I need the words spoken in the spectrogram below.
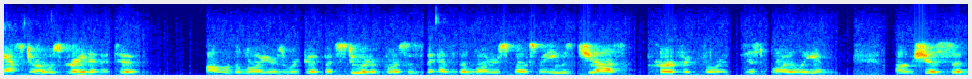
Yeah, Stuart was great in it too. All of the lawyers were good, but Stuart, of course, as the, as the lawyer spokesman, he was just perfect for it. Just oily and unctuous, and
